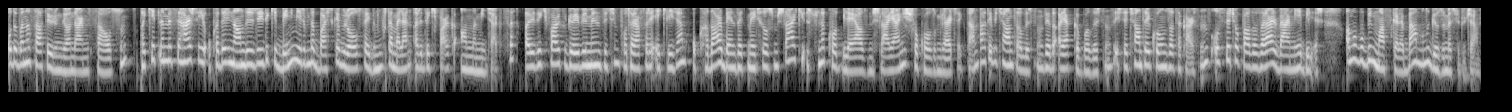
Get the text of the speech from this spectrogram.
O da bana sahte ürün göndermiş sağ olsun. Paketlemesi her şeyi o kadar inandırıcıydı ki benim yerimde başka biri olsaydı muhtemelen aradaki farkı anlamayacaktı. Aradaki farkı görebilmeniz için fotoğrafları ekleyeceğim. O kadar benzetmeye çalışmışlar ki üstüne kod bile yazmışlar. Yani şok oldum gerçekten. Sahte bir çanta alırsınız ya da ayakkabı alırsınız. İşte çantayı kolunuza takarsınız. O size çok fazla zarar vermeyebilir. Ama bu bir maskara. Ben bunu gözüme süreceğim.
